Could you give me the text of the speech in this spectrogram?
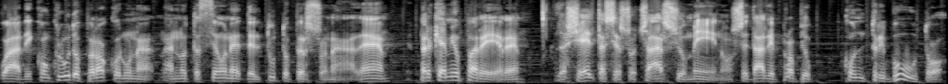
Guardi, concludo però con una annotazione del tutto personale, eh, perché a mio parere la scelta se associarsi o meno, se dare il proprio contributo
